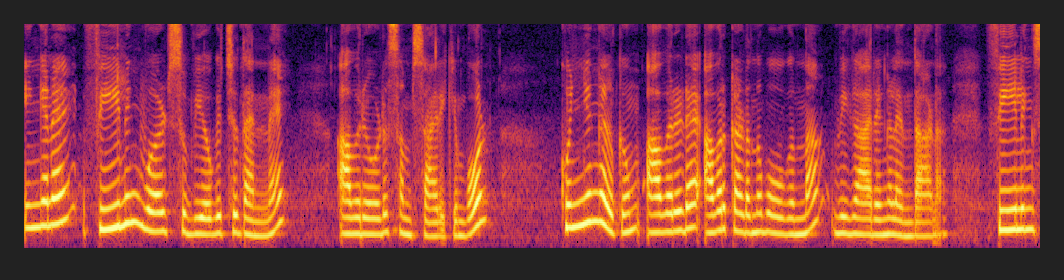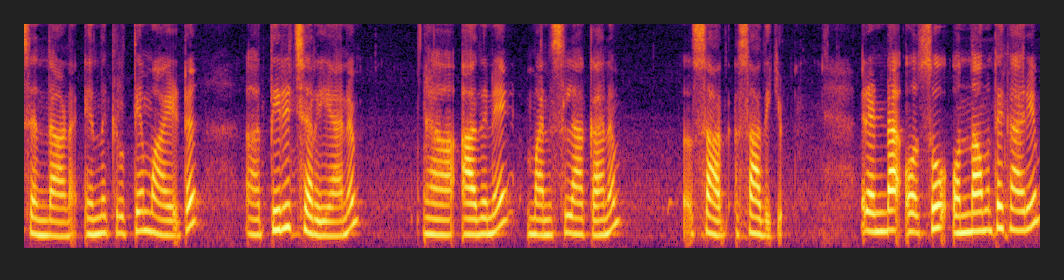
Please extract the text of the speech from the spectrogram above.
ഇങ്ങനെ ഫീലിംഗ് വേർഡ്സ് ഉപയോഗിച്ച് തന്നെ അവരോട് സംസാരിക്കുമ്പോൾ കുഞ്ഞുങ്ങൾക്കും അവരുടെ അവർ കടന്നു പോകുന്ന വികാരങ്ങൾ എന്താണ്? ഫീലിങ്സ് എന്താണ്? എന്ന് കൃത്യമായിട്ട് തിരിച്ചറിയാനും അതിനെ മനസ്സിലാക്കാനും സാധിക്കും. രണ്ടാ സോ ഒന്നാമത്തെ കാര്യം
